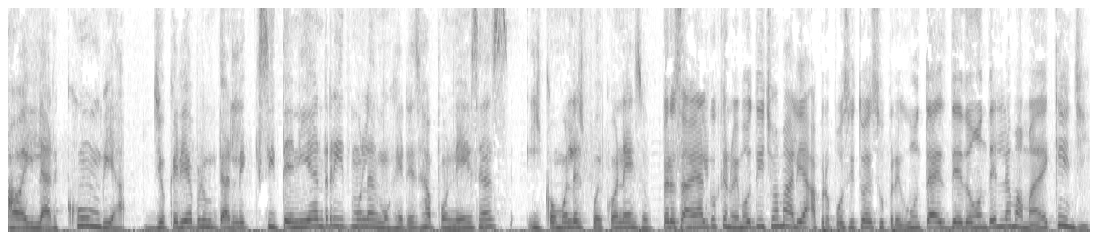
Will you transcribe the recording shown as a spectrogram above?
a bailar cumbia. Yo quería preguntarle si tenían ritmo las mujeres japonesas y cómo les fue con eso. Pero sabe algo que no hemos dicho, Amalia, a propósito de su pregunta, es ¿de dónde es la mamá de Kenji?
